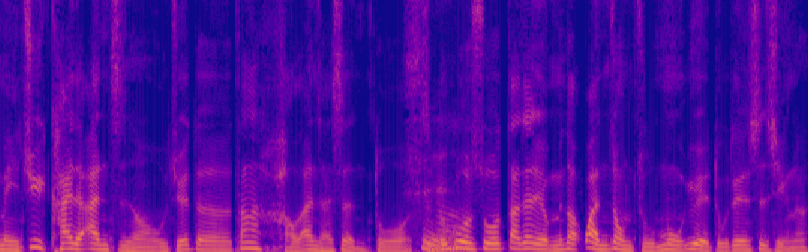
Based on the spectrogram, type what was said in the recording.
美剧开的案子哦，我觉得当然好的案子还是很多，是只不过说大家有没有到万众瞩目阅读这件事情呢？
